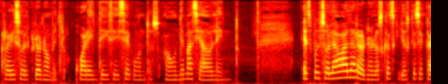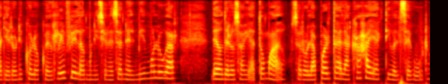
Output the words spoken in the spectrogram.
Revisó el cronómetro. 46 segundos, aún demasiado lento. Expulsó la bala, reunió los casquillos que se cayeron y colocó el rifle y las municiones en el mismo lugar de donde los había tomado. Cerró la puerta de la caja y activó el seguro.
